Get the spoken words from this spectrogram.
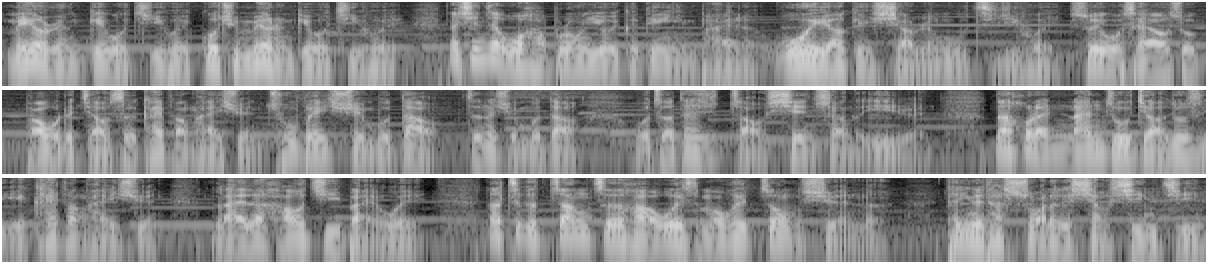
没有人给我机会，过去没有人给我机会。那现在我好不容易有一个电影拍了，我也要给小人物机会，所以我才要说把我的角色开放海选，除非选不到，真的选不到，我只好再去找线上的艺人。那后来男主角就是也开放海选，来了好几百位。那这个张哲豪为什么会中选呢？他因为他耍了个小心机，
